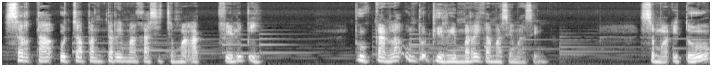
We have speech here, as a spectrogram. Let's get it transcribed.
serta ucapan terima kasih jemaat Filipi bukanlah untuk diri mereka masing-masing. Semua itu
